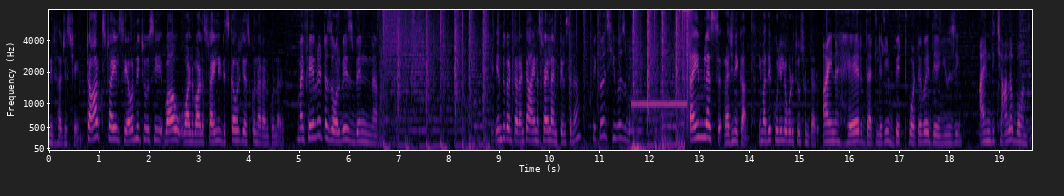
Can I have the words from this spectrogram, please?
మీరు సజెస్ట్ చేయండి. టార్క్ స్టైల్స్ ఎవరిని చూసి వావ్ వాళ్ళు వాళ్ళ స్టైల్ని డిస్కవర్ చేసుకున్నారు అనుకున్నారు. My favourite he's always been ఎందుకంటారంటే ఆయన స్టైల్ ఆయనకు తెలిసిన? Because he was timeless Rajinikanth. ఈ మధ్య కూలీలో కూడా చూసుంటారు. ఆయన hair that little bit whatever they using ఆయనది చాలా బాగుంది.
